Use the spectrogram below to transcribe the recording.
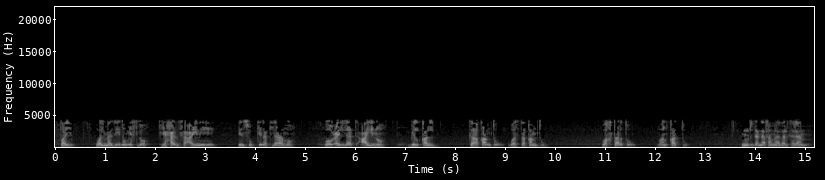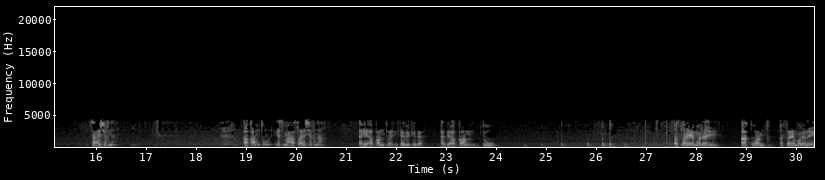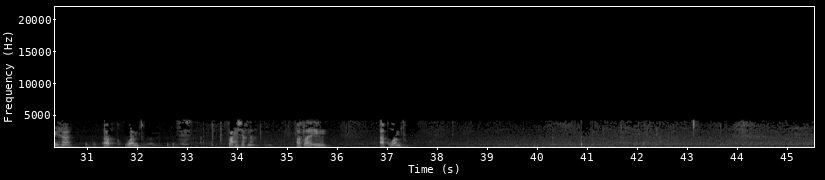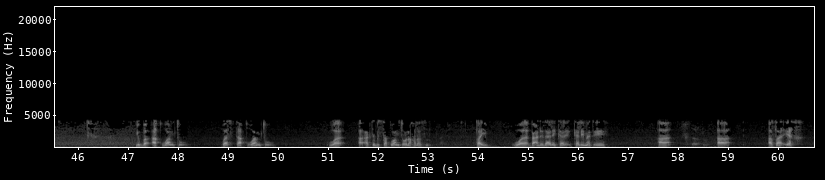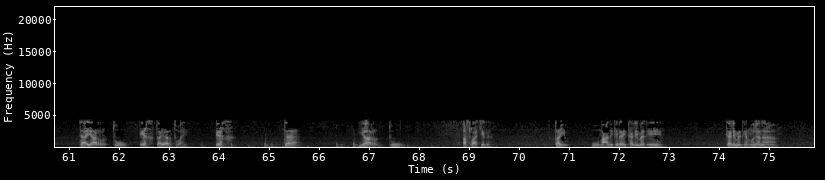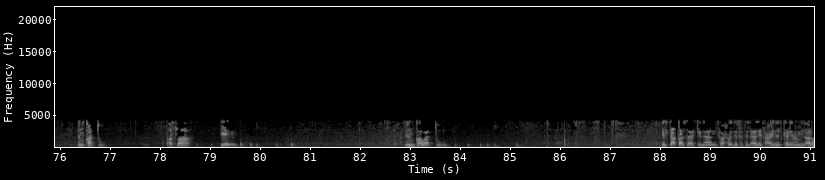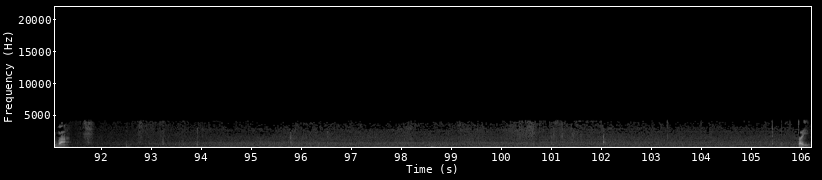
طيب والمزيد مثله في حذف عينه إن سكنت لامه وعلت عينه بالقلب. كأقمت واستقمت واخترت وانقدت نريد أن نفهم هذا الكلام صح يا شيخنا؟ أقمت اسمع أصلا يا شيخنا. أهي أقمت انتبه كده. أدي أقمت. أصلها يا مولانا إيه؟ أقومت. أصلها يا مولانا إيه؟ ها؟ أقومت. صح يا شيخنا؟ أصلها إيه؟ أقومت. يبقى أقومت واستقومت وأكتب استقومت ولا خلاص؟ طيب. وبعد ذلك كلمة إيه؟ آه آه أصلا إخ تيرت إخ تيرت أهي إخ تيرت أصلها كده. طيب. وبعد كده كلمة إيه؟ كلمة يا مولانا انقدت. أصلها إن انقودت التقى ساكنان فحذفت الألف عين الكلمة من أربعة. طيب.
